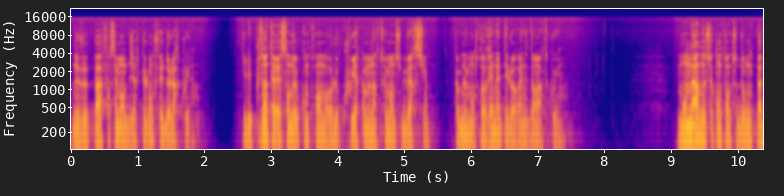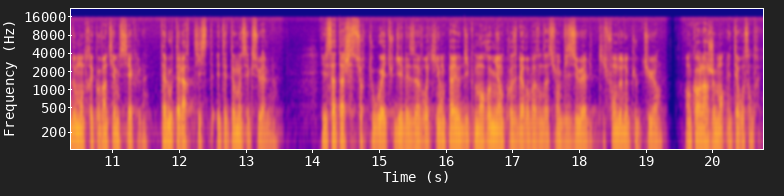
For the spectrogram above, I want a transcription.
ne veut pas forcément dire que l'on fait de l'art queer. Il est plus intéressant de comprendre le queer comme un instrument de subversion, comme le montre Renate Lorenz dans Art Queer. Mon art ne se contente donc pas de montrer qu'au XXe siècle, tel ou tel artiste était homosexuel. Il s'attache surtout à étudier les œuvres qui ont périodiquement remis en cause les représentations visuelles qui font de nos cultures, encore largement hétérocentrées.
